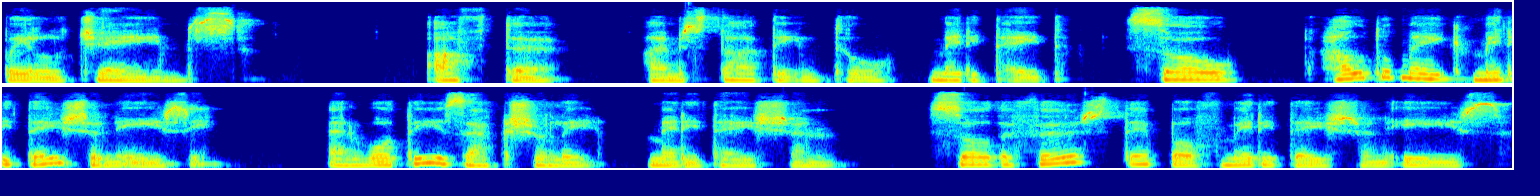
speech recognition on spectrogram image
will change after I'm starting to meditate. So, how to make meditation easy and what is actually meditation? So, the first step of meditation is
